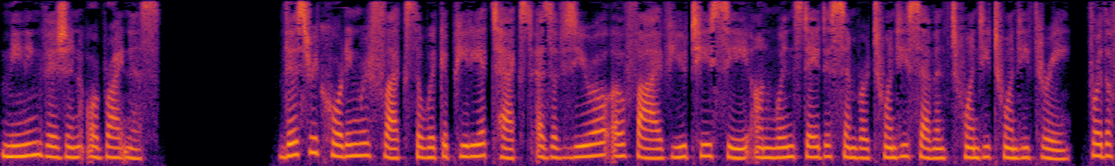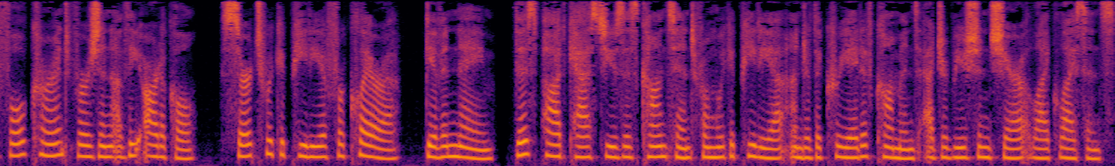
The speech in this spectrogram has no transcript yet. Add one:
meaning vision or brightness. This recording reflects the Wikipedia text as of 005 UTC on Wednesday, December 27, 2023. For the full current version of the article, search Wikipedia for Clara, given name. This podcast uses content from Wikipedia under the Creative Commons Attribution Share Alike license.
